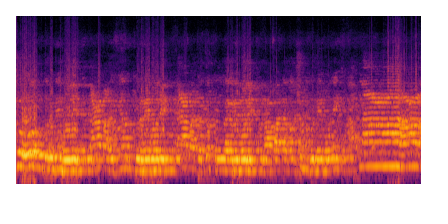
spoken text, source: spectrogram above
দর্শন করবে বলে করবে বলে চক্র লাগাবে বলে কাবাটা দর্শন করবে বলে, আপনার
